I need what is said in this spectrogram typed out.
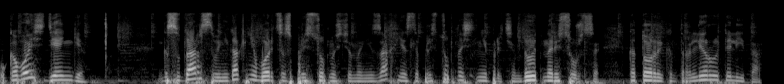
у кого есть деньги. Государство никак не борется с преступностью на низах, если преступность не претендует на ресурсы, которые контролирует элита.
